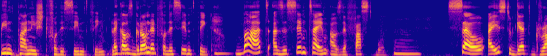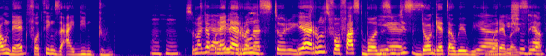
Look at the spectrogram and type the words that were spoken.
being punished for the same thing. Like I was mm. grounded for the same thing, mm. but at the same time, I was the firstborn. So I used to get grounded for things that I didn't do. Mm-hmm. So unajua Yeah, kuna ile rules. story. Yeah, rules for firstborns. You Yes. just don't get away with Yeah. whatever. You should yeah. have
